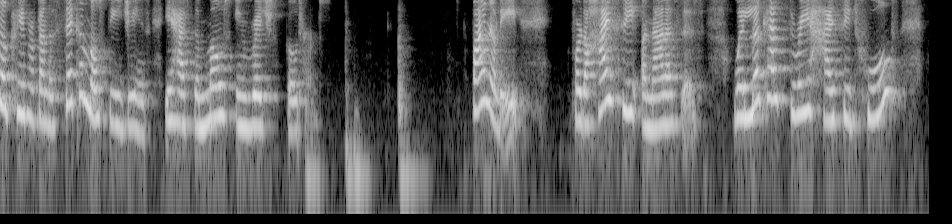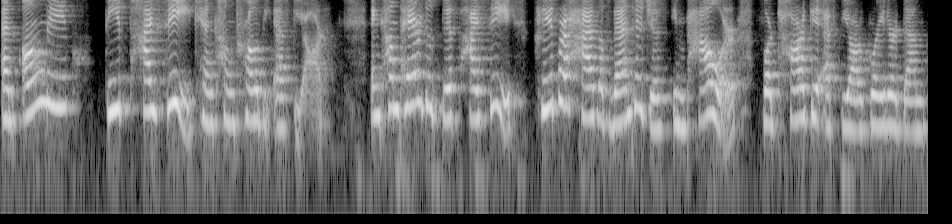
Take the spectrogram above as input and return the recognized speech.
though Clipper found the second most DE genes, it has the most enriched GO terms. Finally, for the Hi-C analysis, we look at three Hi-C tools and only Diff Hi-C can control the FDR. And compared to Diff Hi-C, Clipper has advantages in power for target FDR greater than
